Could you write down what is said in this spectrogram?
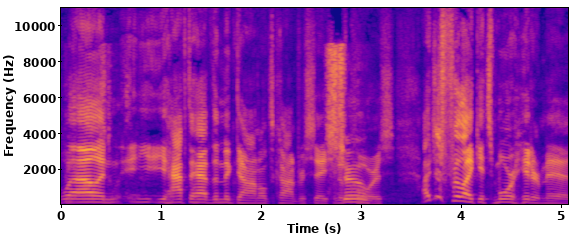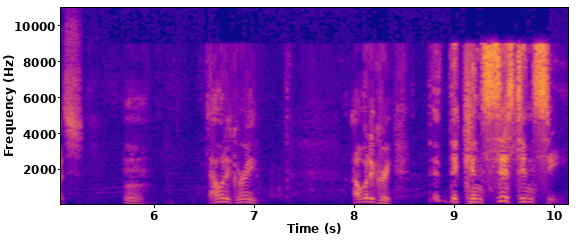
well, and you. you have to have the McDonald's conversation, True. of course. I just feel like it's more hit or miss. Mm. I would agree. I would agree. The consistency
